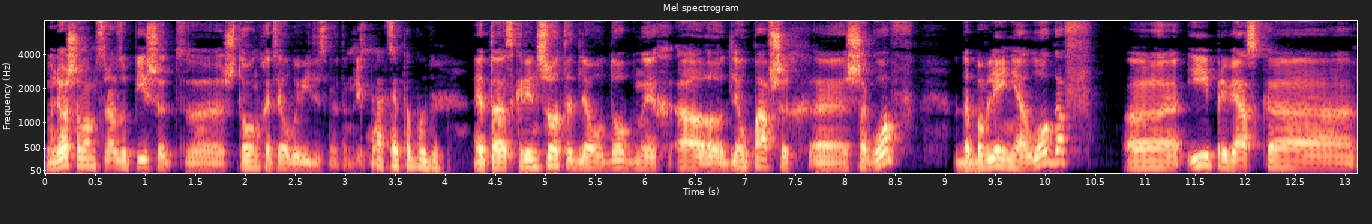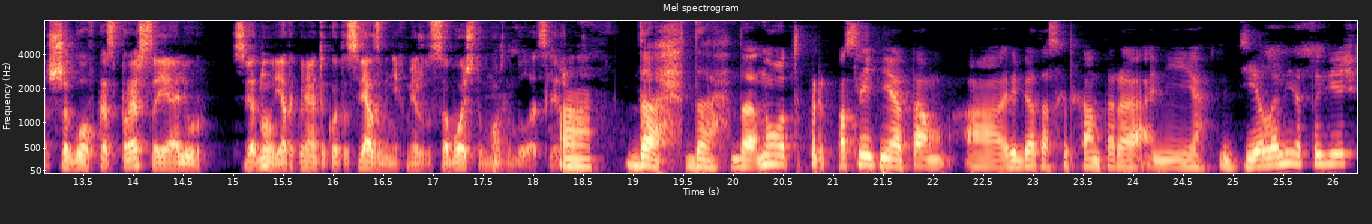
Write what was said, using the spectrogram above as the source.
Но Леша вам сразу пишет, э, что он хотел бы видеть в этом репорте. Это будет. Это скриншоты для удобных, а, для упавших э, шагов, добавление логов э, и привязка шагов Каспресса и Алюр. Ну, я так понимаю, это какое-то связывание их между собой, чтобы можно было отслеживать. А, да, да, да. Ну вот последнее там а, ребята с HeadHunter, они делали эту вещь.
